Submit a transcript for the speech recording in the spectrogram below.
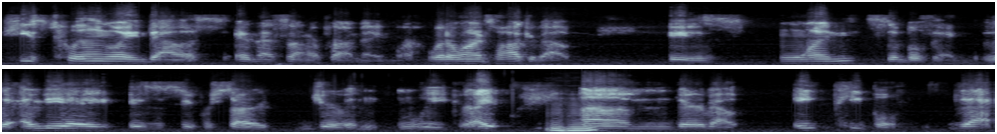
He's toiling away in Dallas, and that's not our problem anymore. What I want to talk about is one simple thing: the NBA is a superstar driven league, right? Mhm. Um, there are about eight people that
